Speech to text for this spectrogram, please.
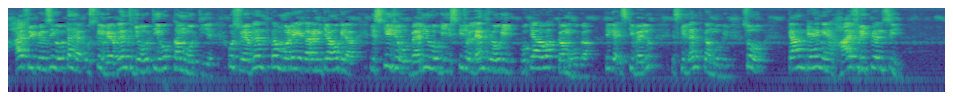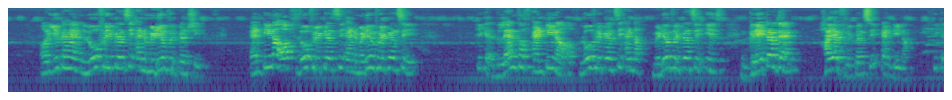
हाई फ्रीक्वेंसी होता है उसकी वेवलेंथ जो होती है वो कम होती है। उस वेवलेंथ कम होने के कारण क्या हो गया? इसकी जो वैल्यू होगी इसकी जो लेंथ होगी वो क्या होगा? कम होगा। ठीक है? इसकी वैल्यू इसकी लेंथ कम होगी। सो so, क्या हम कहेंगे? हाई फ्रीक्वेंसी और ये कहें low frequency and medium frequency antenna of low frequency and medium frequency ठीक है? Length of antenna of low frequency and medium frequency is greater than higher frequency antenna ठीक है?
